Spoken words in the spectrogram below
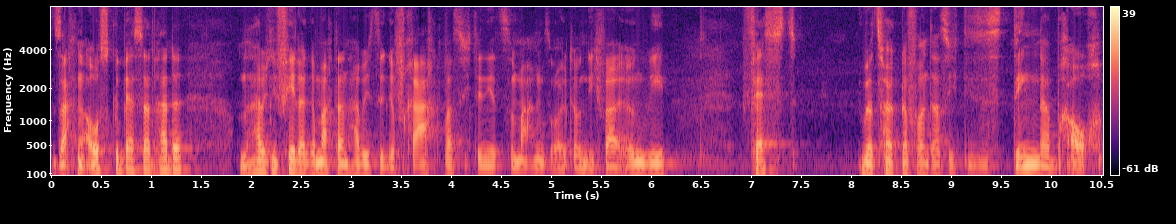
Sachen ausgebessert hatte. Und dann habe ich einen Fehler gemacht, dann habe ich sie gefragt, was ich denn jetzt so machen sollte. Und ich war irgendwie fest überzeugt davon, dass ich dieses Ding da brauche.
